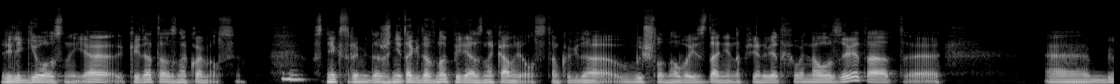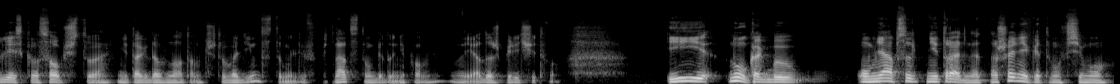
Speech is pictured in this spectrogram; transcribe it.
религиозные, я когда-то ознакомился. Mm-hmm. С некоторыми даже не так давно переознакомливался, там, когда вышло новое издание, например, Ветхого и Нового Завета от Э, библейского сообщества не так давно, там что-то в 11 или в 15 году, не помню. Я даже перечитывал. И, ну, как бы у меня абсолютно нейтральное отношение к этому всему.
